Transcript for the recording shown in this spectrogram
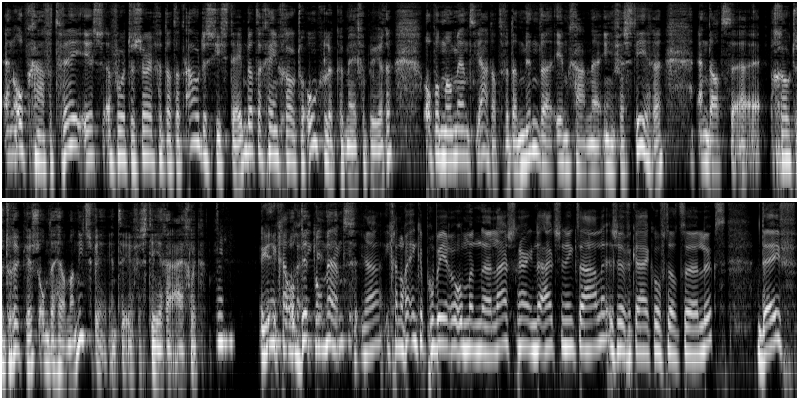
En opgave 2 is ervoor te zorgen dat het oude systeem, dat er geen grote ongelukken mee gebeuren. Op het moment ja, dat we er minder in gaan uh, investeren. En dat uh, grote druk is om er helemaal niets meer in te investeren eigenlijk. Ik, ik, ga op dit moment. Ja, ik ga nog één keer proberen om een uh, luisteraar in de uitzending te halen. Eens even kijken of dat lukt. Dave.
